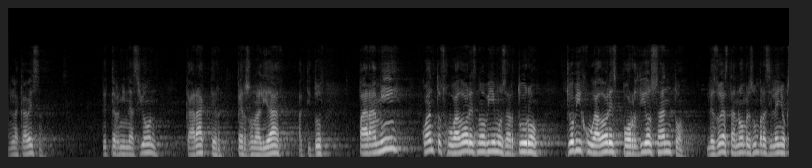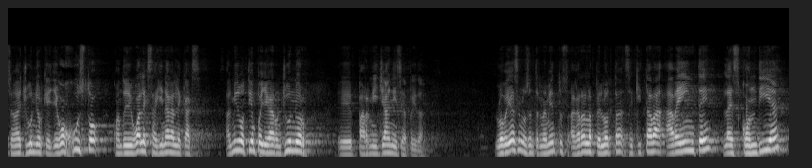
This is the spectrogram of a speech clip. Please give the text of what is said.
En la cabeza. Determinación, carácter, personalidad, actitud. Para mí, ¿cuántos jugadores no vimos, Arturo? Yo vi jugadores, por Dios santo, les doy hasta nombres, un brasileño que se llama Junior, que llegó justo cuando llegó Alex Aguinaga al Necaxa. Al mismo tiempo llegaron Junior eh, Parmigiani se apellida. Lo veías en los entrenamientos, agarrar la pelota, se quitaba a 20, la escondía,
